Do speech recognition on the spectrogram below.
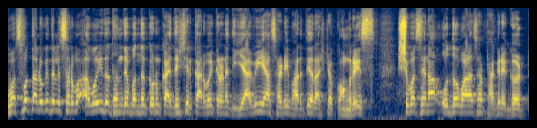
वसमत तालुक्यातील सर्व अवैध धंदे बंद करून कायदेशीर कारवाई करण्यात यावी यासाठी भारतीय राष्ट्रीय काँग्रेस शिवसेना उद्धव बाळासाहेब ठाकरे गट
